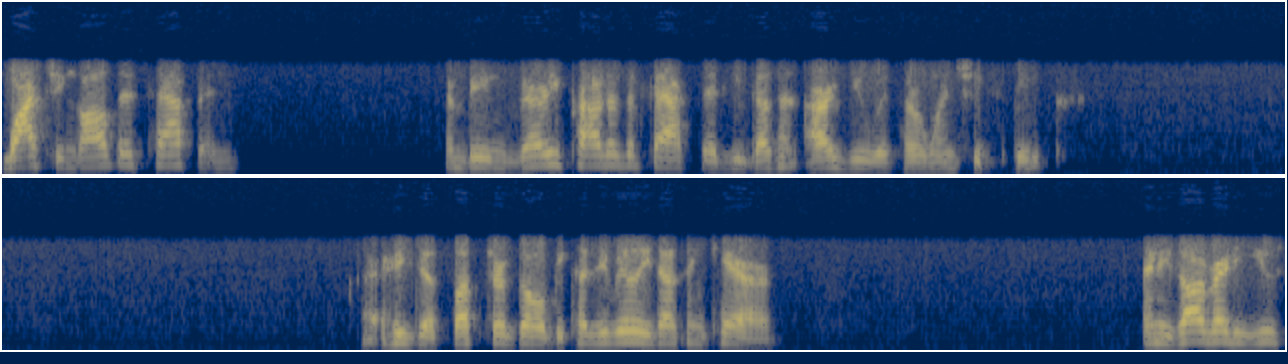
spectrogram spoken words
watching all this happen and being very proud of the fact that he doesn't argue with her when she speaks. He just lets her go because he really doesn't care. And he's already used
